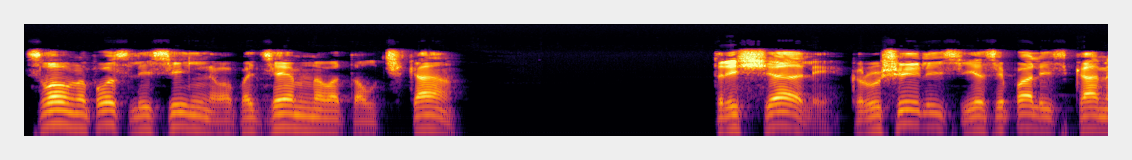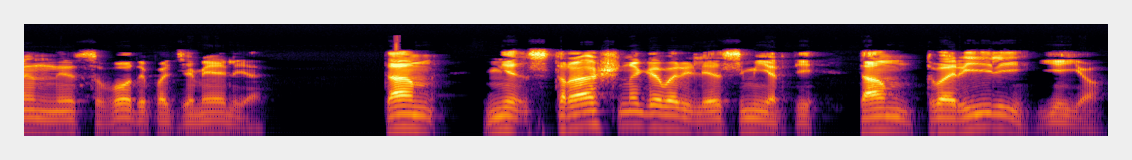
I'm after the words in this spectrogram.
словно после сильного подземного толчка, трещали, крушились и осыпались каменные своды подземелья. Там не страшно говорили о смерти, там творили ее.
